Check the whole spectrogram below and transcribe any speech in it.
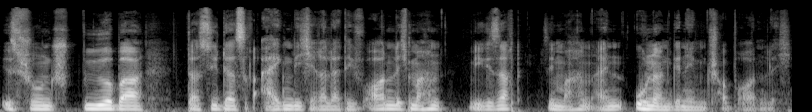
ist schon spürbar, dass sie das eigentlich relativ ordentlich machen. Wie gesagt, sie machen einen unangenehmen Job ordentlich.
